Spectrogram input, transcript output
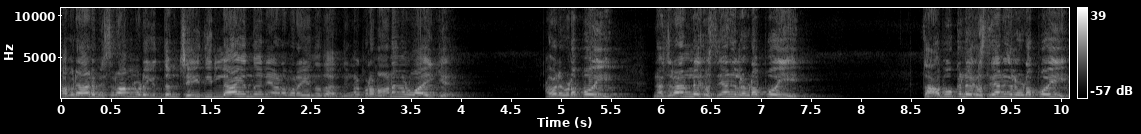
അവരാരും ഇസ്ലാമിനോട് യുദ്ധം ചെയ്തില്ല എന്ന് തന്നെയാണ് പറയുന്നത്. നിങ്ങൾ പ്രമാണങ്ങൾ വായിക്ക്. അവരെവിടെ പോയി? നജറാനിലെ ക്രിസ്ത്യാനികൾ എവിടെ പോയി? താബൂക്കിലെ ക്രിസ്ത്യാനികൾ എവിടെ പോയി?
